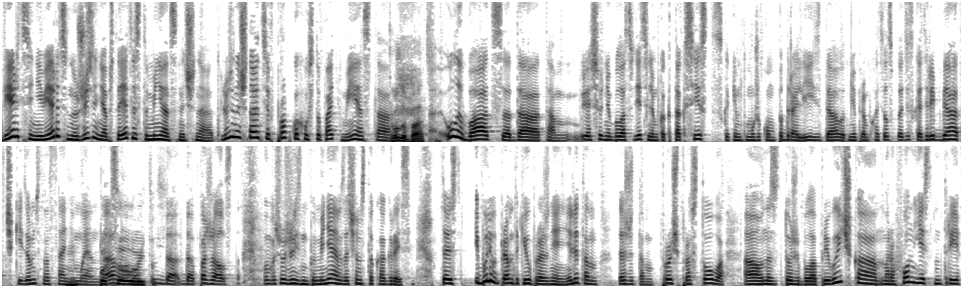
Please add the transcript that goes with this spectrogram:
верьте, не верьте, но жизнь и обстоятельства меняться начинают. Люди начинают себе в пробках уступать место. Улыбаться. Э, улыбаться, да. Там, я сегодня была свидетелем, как таксист с каким-то мужиком подрались, да, вот мне прям хотелось подойти и сказать, ребяточки, идемте на Санни Мэн, да. Поцелуйтесь. Да, да, пожалуйста. Мы вашу жизнь поменяем, зачем столько агрессии? То есть, и были вот прям такие упражнения. Или там, даже там проще простого, а, у нас тоже была привычка, марафон есть внутри,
